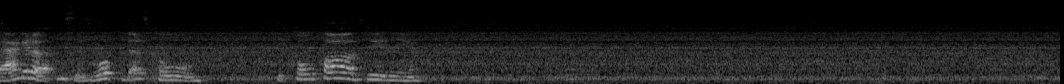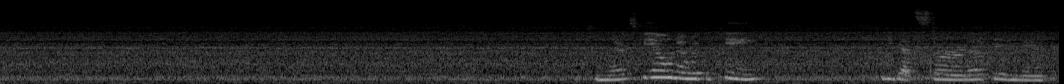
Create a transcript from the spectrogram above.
Back it up. He says, whoop, that's cold. Get cold paws, didn't you? And there's Fiona with the pink. You got stirred up, didn't you?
